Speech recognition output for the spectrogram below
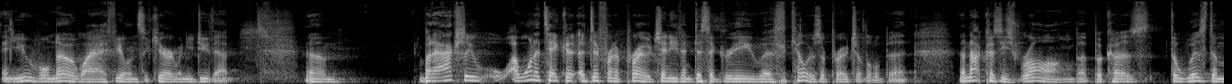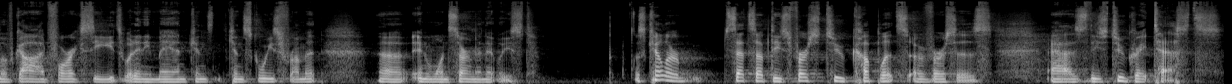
and you will know why I feel insecure when you do that. Um, but I actually I want to take a, a, different approach and even disagree with Keller's approach a little bit. And not because he's wrong, but because the wisdom of God far exceeds what any man can, can squeeze from it uh, in one sermon, at least. As Keller sets up these first two couplets of verses as these two great tests.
